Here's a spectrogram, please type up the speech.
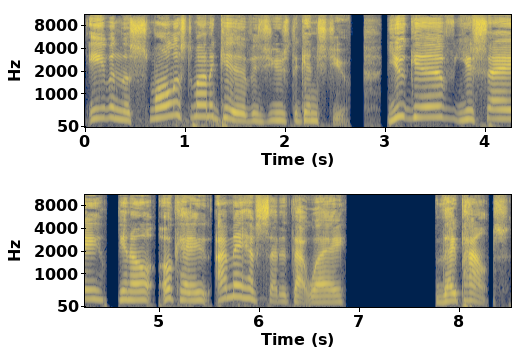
Even the smallest amount of give is used against you. You give, you say, you know, okay, I may have said it that way. They pounce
